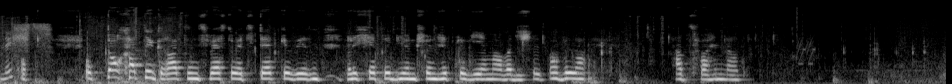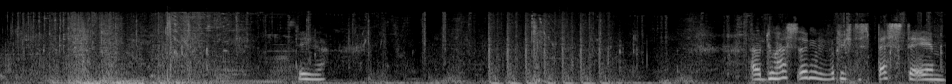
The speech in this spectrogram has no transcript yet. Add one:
Nichts. Oh, doch, hat dir gerade, sonst wärst du jetzt dead gewesen, weil ich hätte dir einen schönen Hit gegeben, aber die Schildbubble hat's verhindert. Digga. Aber du hast irgendwie wirklich das beste Aim.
